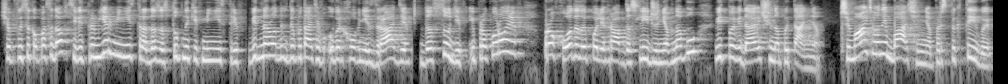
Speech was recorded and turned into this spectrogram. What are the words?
щоб високопосадовці від прем'єр-міністра до заступників міністрів, від народних депутатів у Верховній Зраді до суддів і прокурорів проходили поліграф дослідження в НАБУ, відповідаючи на питання. Чи мають вони бачення перспективи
